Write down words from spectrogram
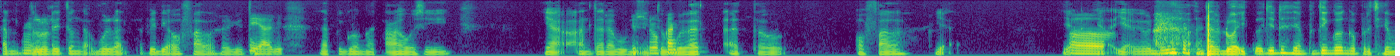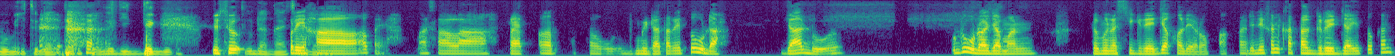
kan Mm-mm. telur itu nggak bulat tapi dia oval kayak gitu iya bi- tapi gue nggak tahu sih ya antara bumi Justru itu kan- bulat atau oval ya ya Eh. ya ya udahlah antara dua itu aja deh yang penting gue nggak percaya bumi itu datar nggak zigzag gitu justru itu udah ngaco banget. perihal apa ya masalah flat earth atau bumi datar itu udah jadul. Udah udah zaman dominasi gereja kalau di Eropa kan. Jadi kan kata gereja itu kan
